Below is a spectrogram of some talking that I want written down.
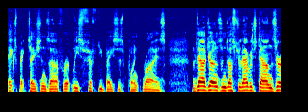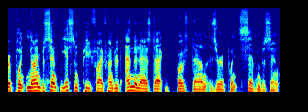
Expectations are for at least 50 basis point rise. The Dow Jones Industrial Average down 0.9%, the S&P 500 and the Nasdaq both down 0.7%.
